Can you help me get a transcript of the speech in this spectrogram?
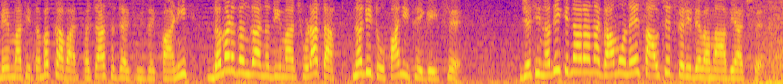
ડેમમાંથી તબક્કાવાર પચાસ હજાર ક્યુસેક પાણી દમણગંગા નદીમાં છોડાતા નદી તોફાની થઈ ગઈ છે. જેથી નદી કિનારાના ગામોને સાવચેત કરી દેવામાં આવ્યા છે.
